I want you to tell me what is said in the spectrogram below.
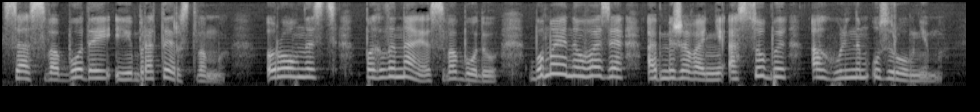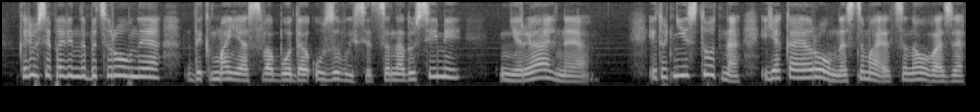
са свабодай і братэрствам у роўнасць паглынае свабоду, бо мае на ўвазе абмежаванне асобы агульным узроўнем. Калі ўсе павінны быць роўныя, дык мая свабода ўзвысіцца над усімі нерэальная. І тут неістотна, якая роўнасць маецца на ўвазе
